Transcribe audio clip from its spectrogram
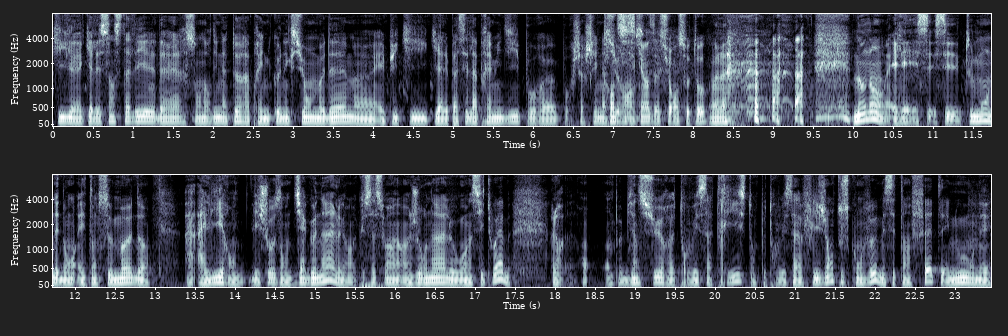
qui, euh, qui allait s'installer derrière son ordinateur après une connexion modem euh, et puis qui, qui allait passer l'après-midi pour, pour chercher une assurance. 3615 assurance auto. Voilà. non, non, elle est, c'est, tout le monde est dans, est dans ce mode à, lire les choses en diagonale, que ce soit un, journal ou un site web. Alors, on, peut bien sûr trouver ça triste, on peut trouver ça affligeant, tout ce qu'on veut, mais c'est un fait et nous, on est.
